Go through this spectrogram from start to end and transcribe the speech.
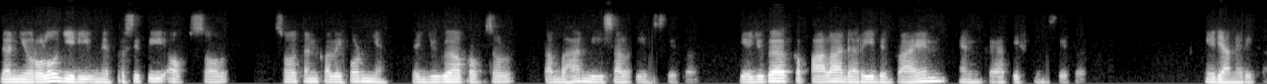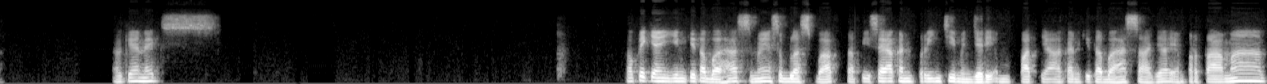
dan neurologi di University of Southern California dan juga profesor tambahan di Salk Institute. Dia juga kepala dari The Brain and Creative Institute. Ini di Amerika. Oke, okay, next. Topik yang ingin kita bahas sebenarnya 11 bab, tapi saya akan perinci menjadi empat yang akan kita bahas saja. Yang pertama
